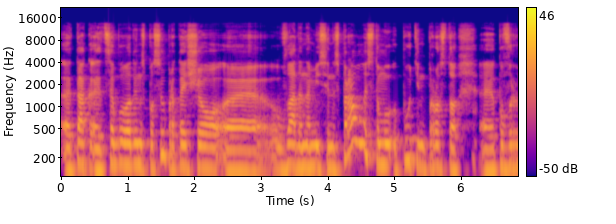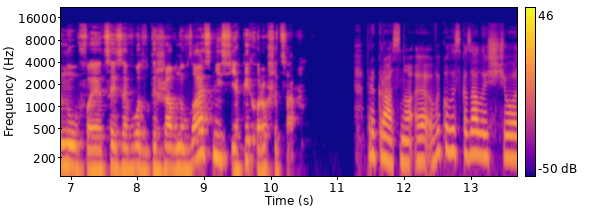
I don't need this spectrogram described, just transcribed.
Е, так, е, це був один з посил про те, що е, влада на місці не справилась, тому Путін просто е, повернув е, цей завод в державну власність, який хороший цар. Прекрасно. Е, ви коли сказали, що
